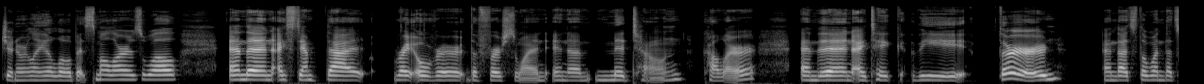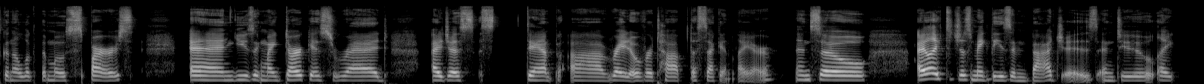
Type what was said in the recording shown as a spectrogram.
generally a little bit smaller as well. And then I stamp that right over the first one in a mid-tone color. And then I take the third, and that's the one that's going to look the most sparse. And using my darkest red, I just stamp uh, right over top the second layer. And so I like to just make these in batches and do like,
